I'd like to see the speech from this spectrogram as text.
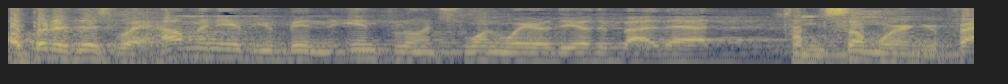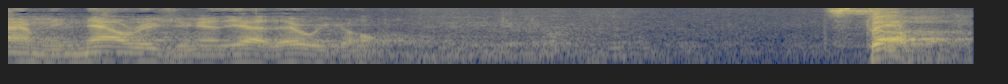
I'll put it this way. How many of you have been influenced one way or the other by that from somewhere in your family? Now raise your hand. Yeah, there we go. Stuff.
